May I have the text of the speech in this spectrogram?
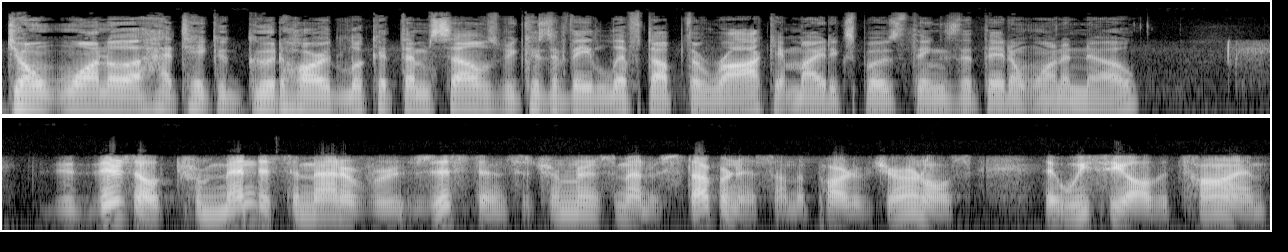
don't want to ha- take a good hard look at themselves because if they lift up the rock, it might expose things that they don't want to know there's a tremendous amount of resistance, a tremendous amount of stubbornness on the part of journals that we see all the time.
